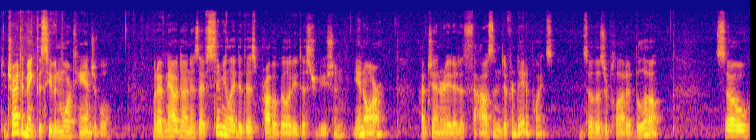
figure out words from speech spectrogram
To try to make this even more tangible, what I've now done is I've simulated this probability distribution in R. I've generated a thousand different data points. And so those are plotted below. So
